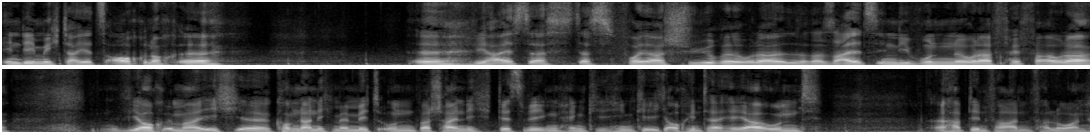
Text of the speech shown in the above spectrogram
indem ich da jetzt auch noch, äh, äh, wie heißt das, das Feuer schüre oder Salz in die Wunde oder Pfeffer oder wie auch immer. Ich äh, komme da nicht mehr mit und wahrscheinlich deswegen hinke, hinke ich auch hinterher und habe den Faden verloren.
